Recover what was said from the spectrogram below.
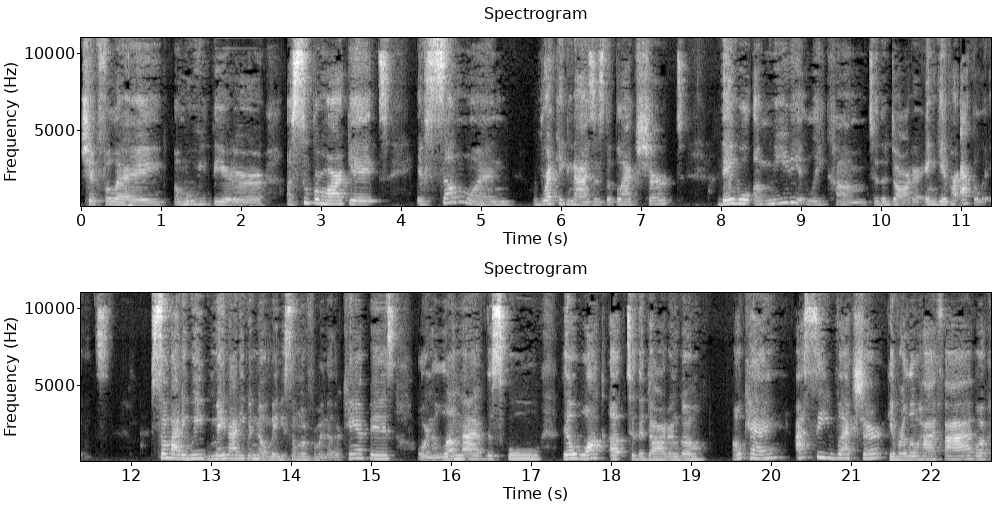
Chick fil A, a movie theater, a supermarket, if someone recognizes the black shirt, they will immediately come to the daughter and give her accolades. Somebody we may not even know, maybe someone from another campus or an alumni of the school, they'll walk up to the daughter and go, Okay, I see you, black shirt. Give her a little high five, or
